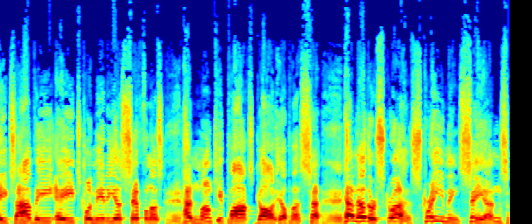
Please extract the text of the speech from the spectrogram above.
HIV, AIDS, chlamydia, syphilis, and monkeypox, God help us, and other screaming sins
